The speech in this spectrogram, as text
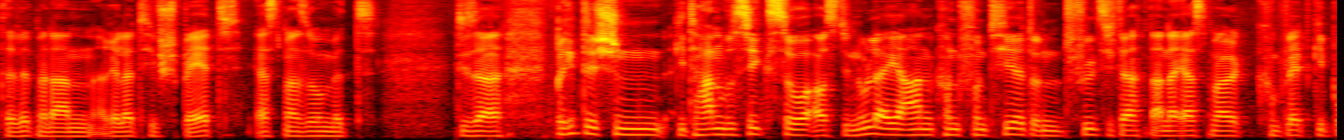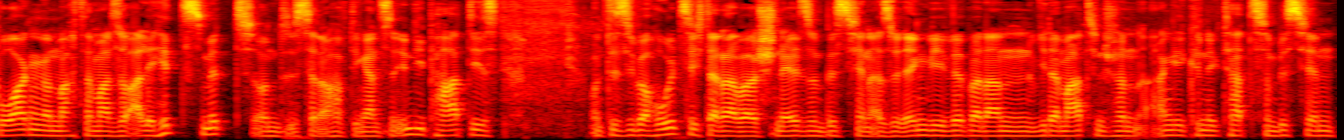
Da wird man dann relativ spät erstmal so mit dieser britischen Gitarrenmusik so aus den Nullerjahren konfrontiert und fühlt sich da dann da erstmal komplett geborgen und macht dann mal so alle Hits mit und ist dann auch auf den ganzen Indie-Partys. Und das überholt sich dann aber schnell so ein bisschen. Also irgendwie wird man dann, wie der Martin schon angekündigt hat, so ein bisschen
